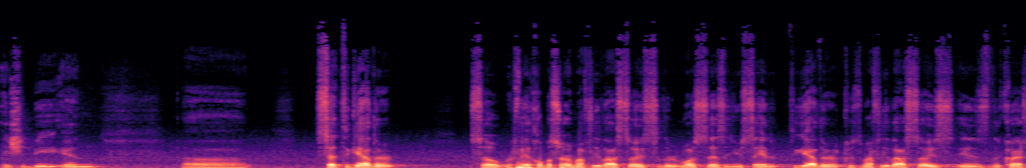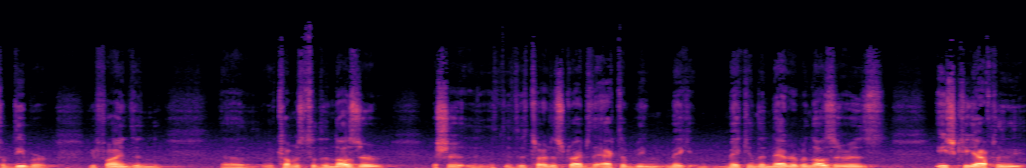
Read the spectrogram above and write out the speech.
they should be in uh, set together so Rafeichol Basar Maflila Asois, the Ramah says that you say it together because Maflila Asois is the Koyach of Dibur. You find in, uh, it comes to the Nazir, the Torah describes the act of being make, making the netter of a Nazir is Ish Kiyafli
